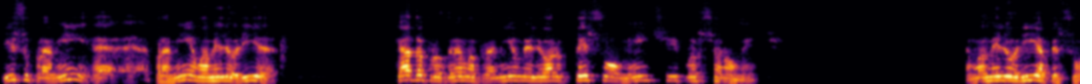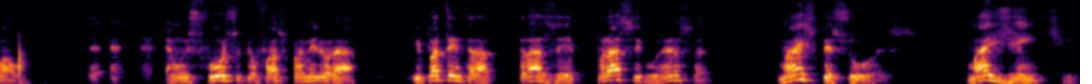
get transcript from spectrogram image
Isso, para mim, é, é mim, é uma melhoria. Cada programa, para mim, eu melhoro pessoalmente e profissionalmente. É uma melhoria pessoal. É, é, é um esforço que eu faço para melhorar. E para tentar trazer para a segurança mais pessoas, mais gente,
